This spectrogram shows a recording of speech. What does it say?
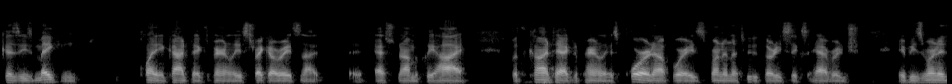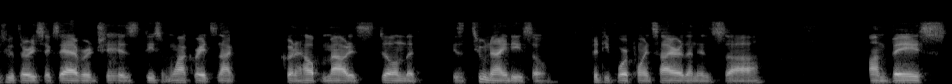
because he's making plenty of contact. Apparently, his strikeout rate's not astronomically high, but the contact apparently is poor enough where he's running a 236 average. If he's running a 236 average, his decent walk rate's not going to help him out. He's still in the he's a 290, so 54 points higher than his uh, on base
